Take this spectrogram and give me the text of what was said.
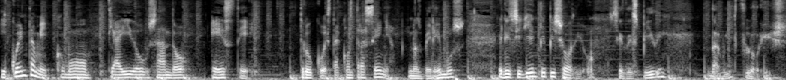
y cuéntame cómo te ha ido usando este truco, esta contraseña. Nos veremos en el siguiente episodio. Se despide David Flores.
